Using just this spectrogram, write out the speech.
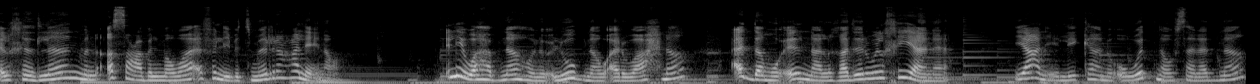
الخذلان من أصعب المواقف اللي بتمر علينا. اللي وهبناهن قلوبنا وأرواحنا قدموا إلنا الغدر والخيانة. يعني اللي كانوا قوتنا وسندنا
